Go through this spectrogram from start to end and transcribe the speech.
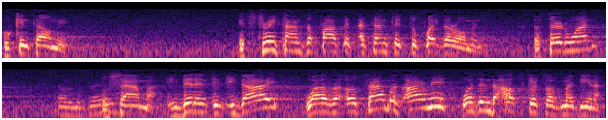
who can tell me? It's three times the Prophet attempted to fight the Romans. The third one, Osama. He didn't, he died while the Usama's army was in the outskirts of Medina.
